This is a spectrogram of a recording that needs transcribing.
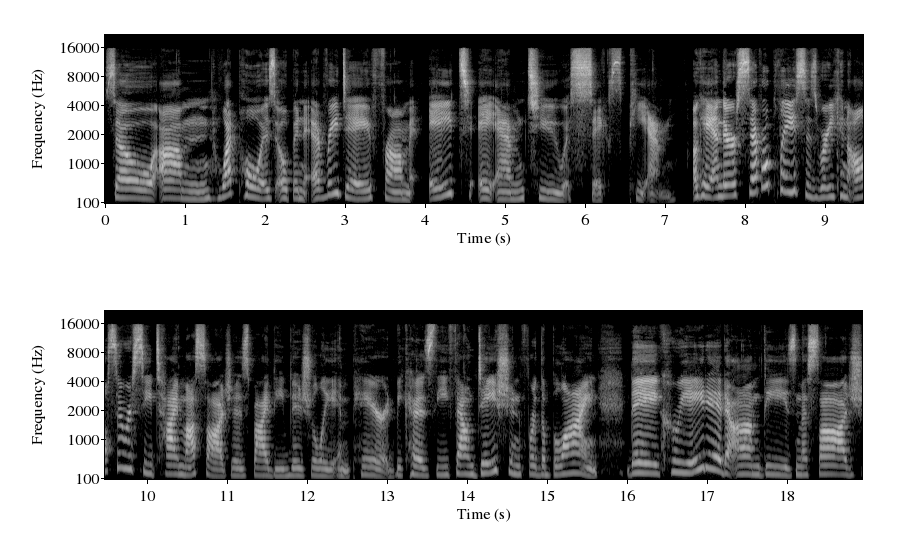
So um, Wat Po is open every day from 8 a.m. to 6 p.m. Okay, and there are several places where you can also receive Thai massages by the visually impaired because the Foundation for the Blind, they created um, these massage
